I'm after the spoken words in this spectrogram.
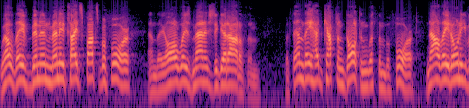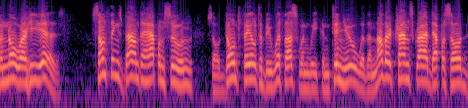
Well, they've been in many tight spots before, and they always manage to get out of them. But then they had Captain Dalton with them before. Now they don't even know where he is. Something's bound to happen soon, so don't fail to be with us when we continue with another transcribed episode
